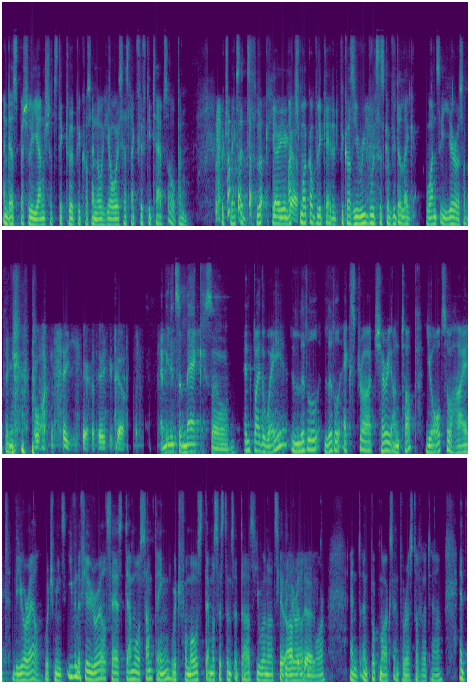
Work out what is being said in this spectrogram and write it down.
and especially Jan should stick to it because I know he always has like 50 tabs open, which makes it look much go. more complicated because he reboots his computer like once a year or something. once a year, there you go. I mean, it's a Mac, so. And by the way, a little little extra cherry on top. You also hide the URL, which means even if your URL says demo something, which for most demo systems it does, you will not see it the URL does. anymore, and and bookmarks and the rest of it. Yeah. And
